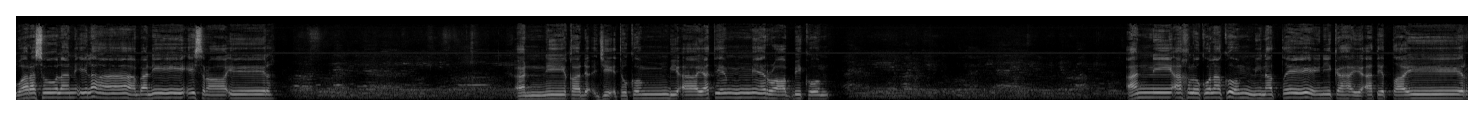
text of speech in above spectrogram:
ورسولا إلى بني إسرائيل أني قد جئتكم بآية من ربكم. أني أخلق لكم من الطين كهيئة الطير.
